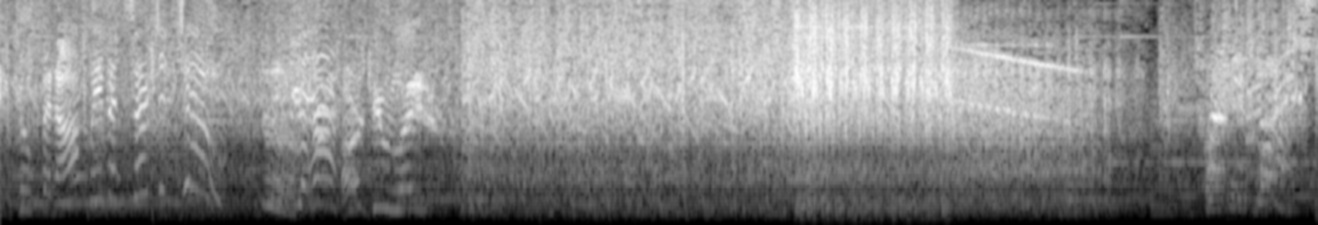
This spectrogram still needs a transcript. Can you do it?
Been goofing off. We've been searching too. Argue later. Target lost.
